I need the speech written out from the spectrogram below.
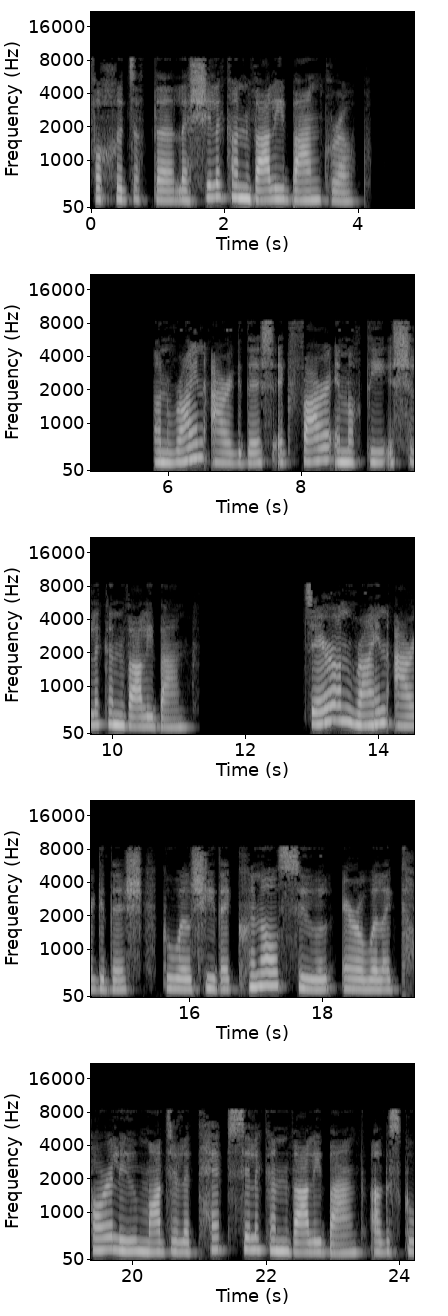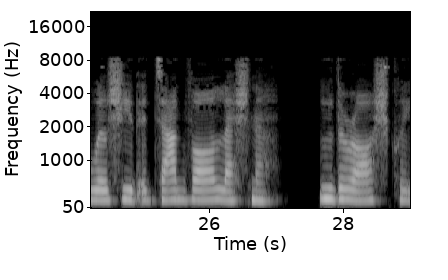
fochuideachta le Silicon Valley Bank Group. An Ryan airgeadais ag fear imeachtaí i Silicon Valley Bank. Deir an Ryan airgeadais go bhfuil siad ag cineál súil ar a bhfuil ag tarlú maidir le tip Silicon Valley Bank agus go bhfuil siad i dteagmháil leis na údaráiscí.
